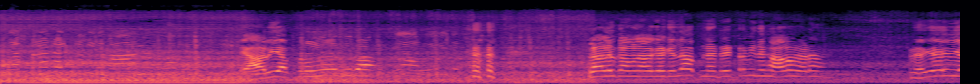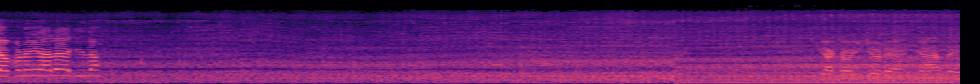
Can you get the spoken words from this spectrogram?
ਤੇ ਆਪਣਾ ਟਰੈਕਟਰ ਵੀ ਦਿਖਾ ਨਾ ਇਹ ਆ ਵੀ ਆਪਣਾ ਹੀ ਆ ਸੀਗਾ ਯਾਰ ਲਾਲੂ ਕਮਲਾ ਕੇ ਕਹਿੰਦਾ ਆਪਣਾ ਟਰੈਕਟਰ ਵੀ ਦਿਖਾਓ ਫੜਾ ਮੈਂ ਕਿਹਾ ਇਹ ਵੀ ਆਪਣਾ ਹੀ ਆ, ਲੈ ਕੀ ਦਾ। ਕਿਆ ਕੋਈ ਜੁੜਿਆ ਜਾਂਦੇ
